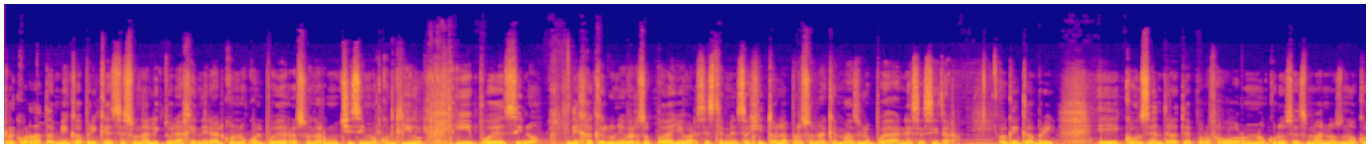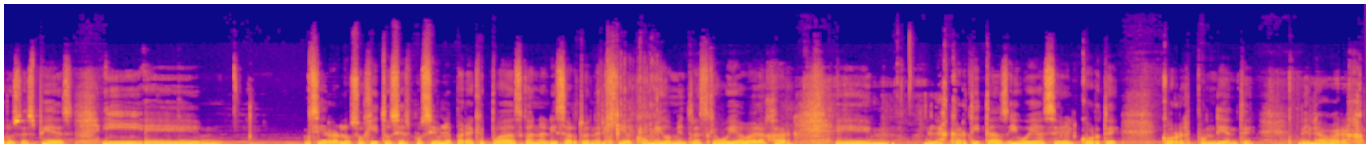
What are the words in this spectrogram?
Recuerda también, Capri, que esta es una lectura general, con lo cual puede resonar muchísimo contigo. Y pues si no, deja que el universo pueda llevarse este mensajito a la persona que más lo pueda necesitar. ¿Ok, Capri? Eh, concéntrate, por favor, no cruces manos, no cruces pies y... Eh, Cierra los ojitos si es posible para que puedas canalizar tu energía conmigo mientras que voy a barajar em, las cartitas y voy a hacer el corte correspondiente de la baraja.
